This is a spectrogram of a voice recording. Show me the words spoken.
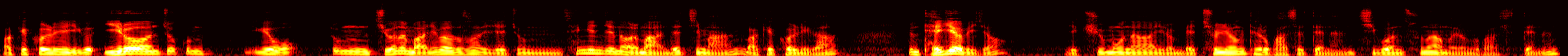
마켓컬리 이거, 이런 조금, 이게 좀좀 지원을 많이 받아서 이제 좀 생긴 지는 얼마 안 됐지만 마켓컬리가 좀 대기업이죠. 이제 규모나 이런 매출 형태로 봤을 때는 직원 수나 뭐 이런 거 봤을 때는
